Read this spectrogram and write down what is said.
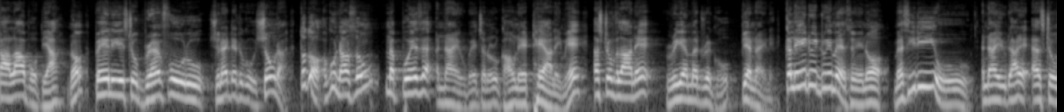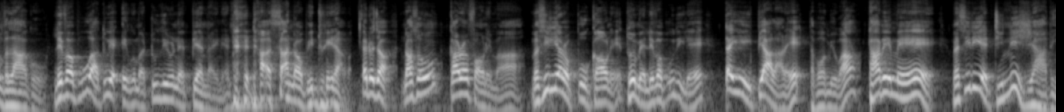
ကာလာပေါ့ဗျာနော်ပဲလီစ်တို့ Brentford တို့ United တို့ကိုရှုံးတာတော်တော်အခုနောက်ဆုံးနှစ်ပွဲဆက်အနိုင်ကိုပဲကျွန်တော်တို့ခေါင်းထဲထည့်ရလိမ့်မယ် Aston Villa နဲ့ Real Madrid ကိုပြန်နိုင်တယ်ကလေးတွေတွေးမယ်ဆိုရင်တော့ Man City ကိုအနိုင်ယူထားတဲ့ Aston Villa ကို Liverpool ကသူ့ရဲ့အိမ်ကွင်းမှာ2-0နဲ့ပြန်နိုင်တယ်ဒါအစနောက်ပြီးတွေးတာပါအဲ့တော့ကြောင့်နောက်ဆုံး current form တွေမှာ Man City ကတော့ပိုကောင်းတယ်သို့ပေမဲ့ Liverpool ဒီလည်းတိုက်ရိပ်ပြလာတဲ့သဘောမျိုးပါဒါပေမဲ့မက်ဆီဒီရဲ့ဒီနှစ်ရာသီ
